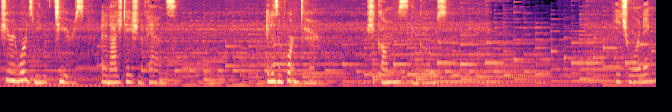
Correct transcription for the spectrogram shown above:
She rewards me with tears and an agitation of hands. It is important to her. She comes and goes. Each morning,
